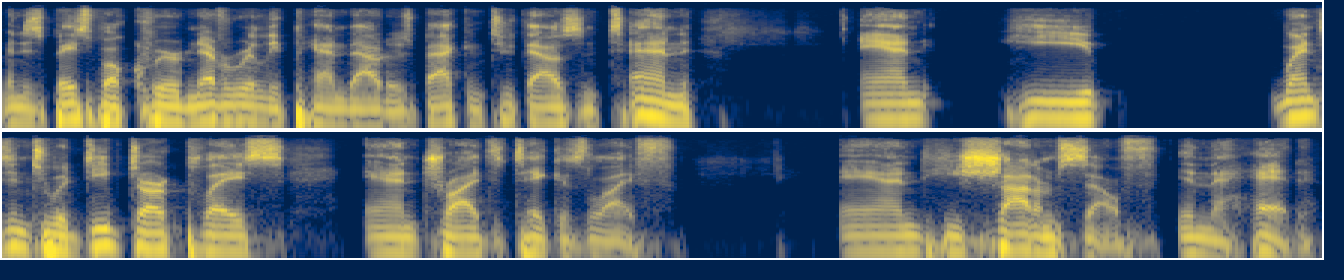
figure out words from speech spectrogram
and his baseball career never really panned out. It was back in 2010, and he went into a deep, dark place and tried to take his life. And he shot himself in the head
